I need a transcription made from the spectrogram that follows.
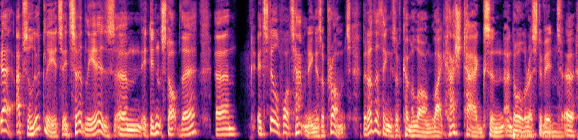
Yeah, absolutely. It's it certainly is. Um, it didn't stop there. Um, it's still what's happening as a prompt, but other things have come along like hashtags and, and all the rest of it, mm. uh,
